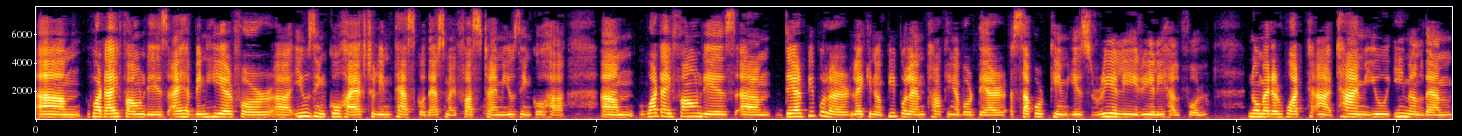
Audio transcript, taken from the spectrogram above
Um, what I found is I have been here for uh, using Koha actually in Pasco. That's my first time using Koha. Um, what I found is um, there people are like you know people I'm talking about. Their support team is really really helpful. No matter what uh, time you email them,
